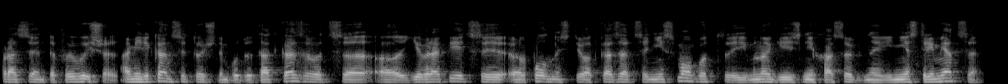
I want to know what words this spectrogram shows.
процентов и выше. Американцы точно будут отказываться, а европейцы э, полностью отказаться не смогут, и многие из них особенно и не стремятся.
